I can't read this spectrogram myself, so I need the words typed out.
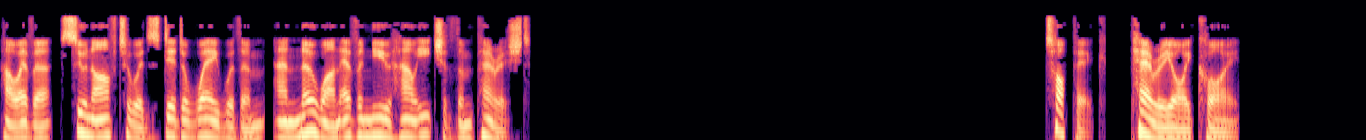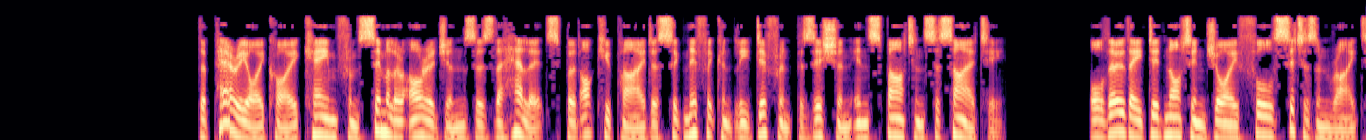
however, soon afterwards did away with them, and no one ever knew how each of them perished. Perioikoi The Perioikoi came from similar origins as the Helots but occupied a significantly different position in Spartan society. Although they did not enjoy full citizen rights,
